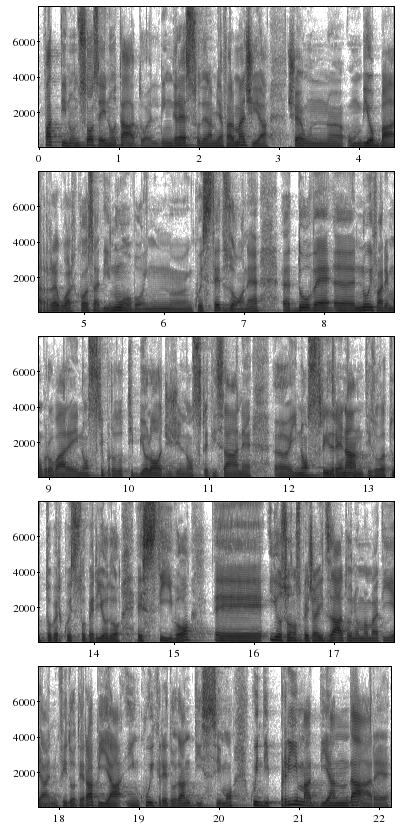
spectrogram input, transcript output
Infatti non so se hai notato all'ingresso della mia farmacia c'è un, un biobar, qualcosa di nuovo in, in queste zone, eh, dove eh, noi faremo provare i nostri prodotti biologici, le nostre tisane, eh, i nostri drenanti, soprattutto per questo periodo estivo, eh, io sono specializzato in omeopatia, in fitoterapia, in cui credo tantissimo, quindi prima di andare,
